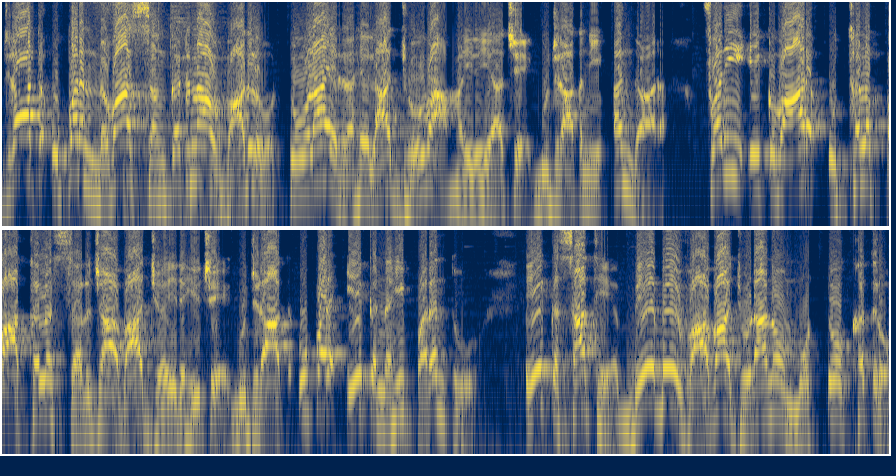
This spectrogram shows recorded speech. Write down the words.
ગુજરાત ઉપર નવા સંકટના વાદળો ટોળાઈ રહેલા જોવા મળી રહ્યા છે. ગુજરાતની અંદર ફરી એકવાર ઉથલ પાથલ સર્જાવા જઈ રહી છે. ગુજરાત ઉપર એક નહીં પરંતુ એક સાથે બે બે વાવાઝોડાનો મોટો ખતરો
